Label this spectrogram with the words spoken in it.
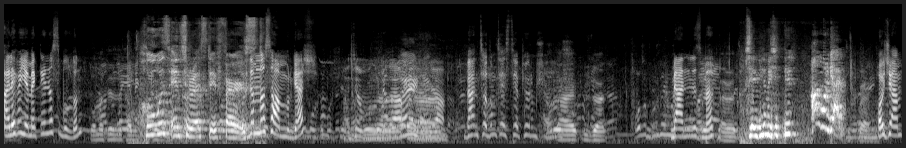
Alefe yemekleri nasıl buldun? Who was interested first? Bizim nasıl hamburger? Ben tadım testi yapıyorum şu an. Beğendiniz mi? Sevgilim eşittir. Hamburger. Hocam,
